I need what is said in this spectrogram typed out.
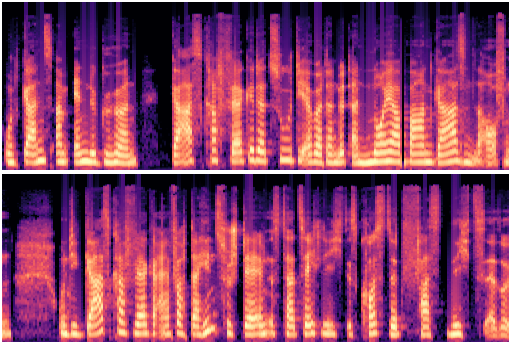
Und ganz am Ende gehören Gaskraftwerke dazu, die aber dann mit erneuerbaren Gasen laufen. Und die Gaskraftwerke einfach dahin zu stellen, ist tatsächlich, das kostet fast nichts. Also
